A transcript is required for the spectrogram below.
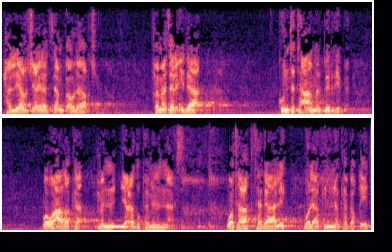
هل يرجع إلى الذنب أو لا يرجع؟ فمثلا إذا كنت تعامل بالربا ووعظك من يعظك من الناس وتركت ذلك ولكنك بقيت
